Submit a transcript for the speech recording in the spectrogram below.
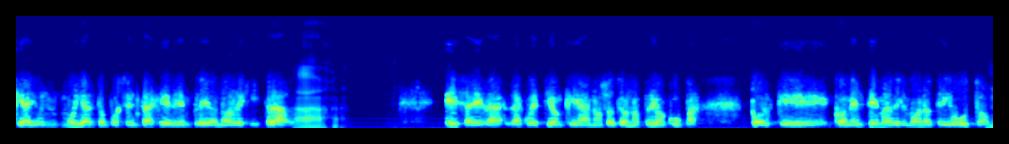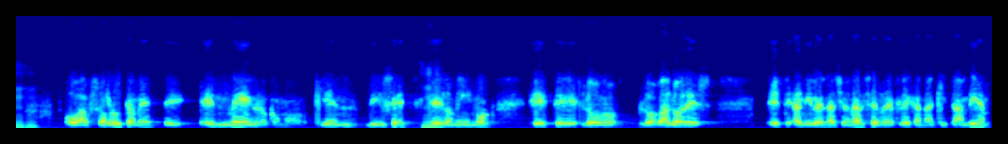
que hay un muy alto porcentaje de empleo no registrado. Ah. Esa es la, cuestión que a nosotros nos preocupa, porque con el tema del monotributo, o absolutamente en negro, como quien dice, que es lo mismo, este, los valores este, a nivel nacional se reflejan aquí también.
